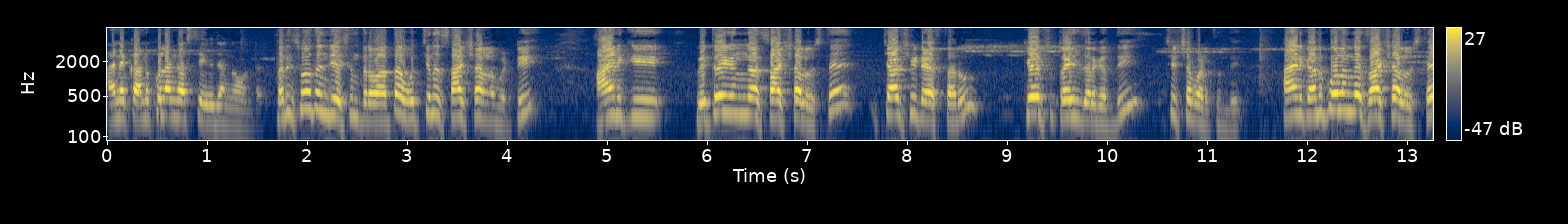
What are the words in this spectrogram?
ఆయనకు అనుకూలంగా వస్తే ఏ విధంగా ఉంటుంది పరిశోధన చేసిన తర్వాత వచ్చిన సాక్ష్యాలను బట్టి ఆయనకి వ్యతిరేకంగా సాక్ష్యాలు వస్తే ఛార్జ్షీట్ వేస్తారు కేసు ట్రయల్ జరగద్ది శిక్ష పడుతుంది. ఆయనకు అనుకూలంగా సాక్ష్యాలు వస్తే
